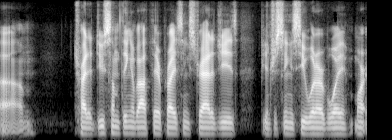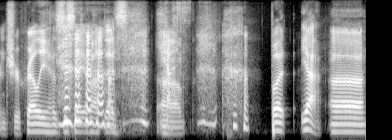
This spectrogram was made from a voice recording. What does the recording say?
um, try to do something about their pricing strategies. Be interesting to see what our boy Martin Shkreli has to say about this. yes. But yeah, uh,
